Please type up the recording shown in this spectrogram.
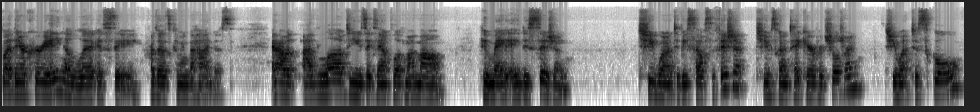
but they're creating a legacy for those coming behind us. And I would I'd love to use example of my mom, who made a decision she wanted to be self sufficient. She was going to take care of her children. She went to school,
